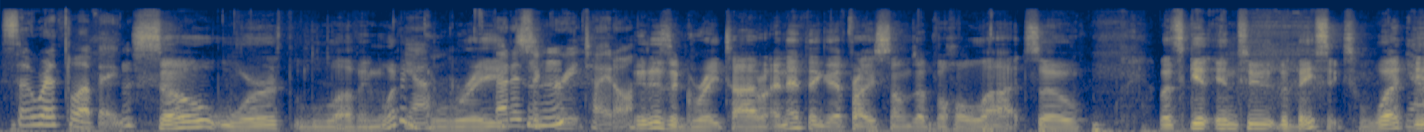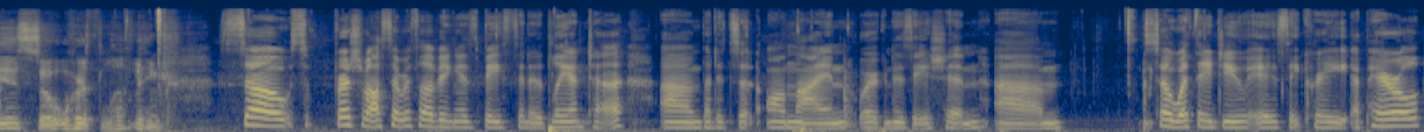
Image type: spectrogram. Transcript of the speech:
So worth loving. So Worth Loving. What a Yeah. great That is a great title. It is a great title, and I think that probably sums up a whole lot. So, let's get into the basics. What is Yeah. so worth loving? So, so first of all, So Worth Loving is based in Atlanta, um, but it's an online organization. Um, so what they do is they create apparel,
